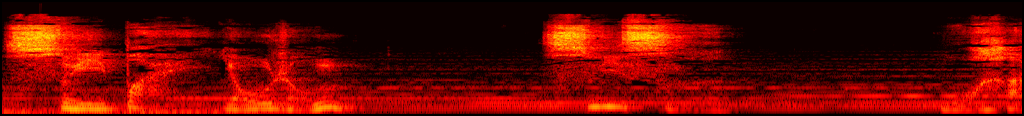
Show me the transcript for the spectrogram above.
虽败犹荣，虽死无憾。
